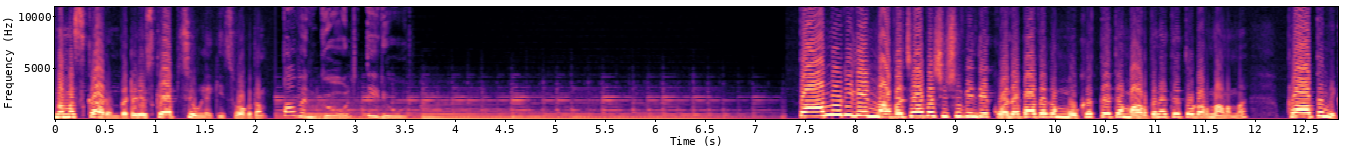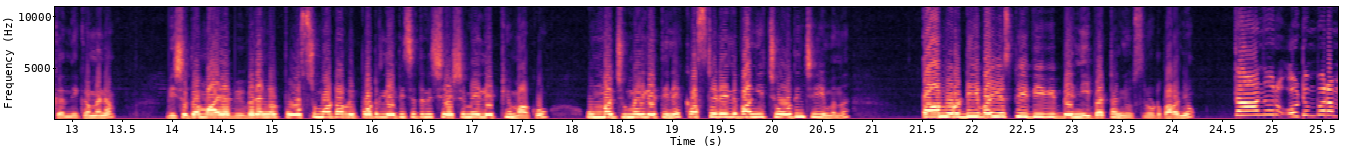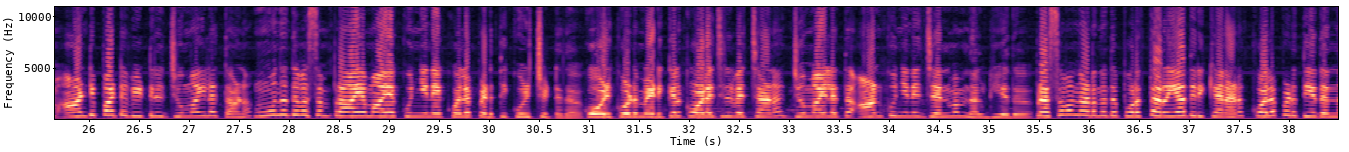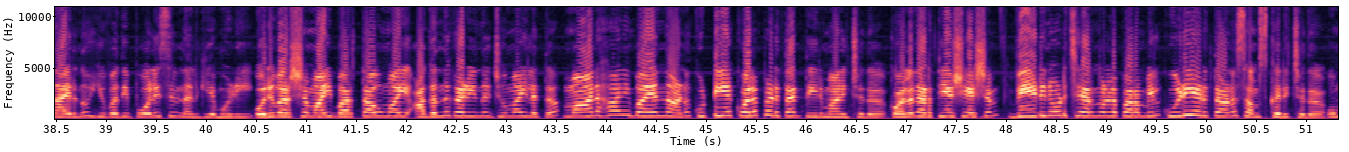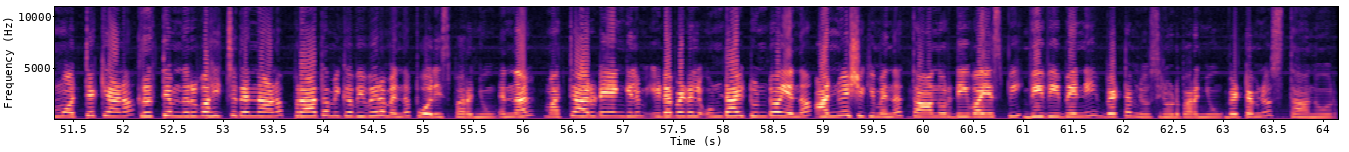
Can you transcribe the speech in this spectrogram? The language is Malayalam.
നമസ്കാരം. വെട്ട ന്യൂസ് ക്യാപ്സ്യൂളിലേക്ക് സ്വാഗതം. പവൻ ഗോൾ തിരൂർ. താനൂരിലെ നവജാത ശിശുവിന്റെ കൊലപാതകം മുഖത്തേറ്റ മർദ്ദനത്തെ തുടർന്നാണെന്ന് പ്രാഥമിക നിഗമനം. വിശദമായ വിവരങ്ങൾ പോസ്റ്റ്മോർട്ടം റിപ്പോർട്ട് ലഭിച്ചതിന് ശേഷമേ ലഭ്യമാക്കൂ. ഉമ്മ ജുമൈലത്തിനെ കസ്റ്റഡിയിൽ വാങ്ങി ചോദ്യം ചെയ്യുമെന്ന് Tanur DYSP V V Benny Vettam ന്യൂസിനോട് പറഞ്ഞു. താനൂർ ഒടുമ്പുറം ആണ്ടിപ്പാട്ട് വീട്ടിൽ ജുമൈലത്താണ് മൂന്ന് ദിവസം പ്രായമായ കുഞ്ഞിനെ കൊലപ്പെടുത്തി കുഴിച്ചിട്ടത്. കോഴിക്കോട് മെഡിക്കൽ കോളേജിൽ വെച്ചാണ് ജുമൈലത്ത് ആൺകുഞ്ഞിന് ജന്മം നൽകിയത്. പ്രസവം നടന്നത് പുറത്തറിയാതിരിക്കാനാണ് കൊലപ്പെടുത്തിയതെന്നായിരുന്നു യുവതി പോലീസിൽ നൽകിയ മൊഴി. ഒരു വർഷമായി ഭർത്താവുമായി അകന്നു കഴിയുന്ന ജുമൈലത്ത് മാനഹാനി ഭയന്നാണ് കുട്ടിയെ കൊലപ്പെടുത്താൻ തീരുമാനിച്ചത്. കൊല നടത്തിയ ശേഷം വീടിനോട് ചേർന്നുള്ള പറമ്പിൽ കുഴിയെടുത്താണ് സംസ്കരിച്ചത്. ഉമ്മ ഒറ്റയ്ക്കാണ് കൃത്യം നിർവഹിച്ചതെന്നാണ് പ്രാഥമിക വിവരമെന്ന് പോലീസ് പറഞ്ഞു. എന്നാൽ മറ്റാരുടെയെങ്കിലും ഇടപെടൽ ഉണ്ടായിട്ടുണ്ടോ എന്ന് അന്വേഷിക്കുമെന്ന് Tanur DYSP V V Benny Vettam ന്യൂസിനോട് പറഞ്ഞു. വെട്ടം ന്യൂസ് താനൂർ.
